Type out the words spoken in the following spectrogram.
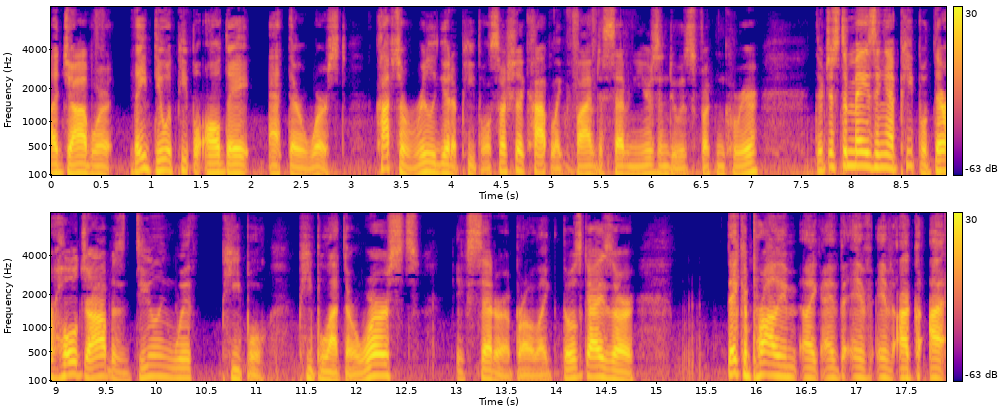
a job where they deal with people all day at their worst. Cops are really good at people, especially a cop like five to seven years into his fucking career they're just amazing at people. Their whole job is dealing with people, people at their worst, etc. Bro, like those guys are. They could probably like if if, I, I,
